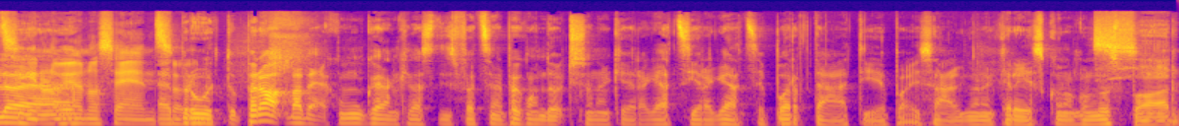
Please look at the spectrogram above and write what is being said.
quello che è- non avevano senso. È brutto, però vabbè, comunque anche la soddisfazione. Poi quando ci sono anche ragazzi e ragazze portati e poi salgono e crescono con lo Sì, sport.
